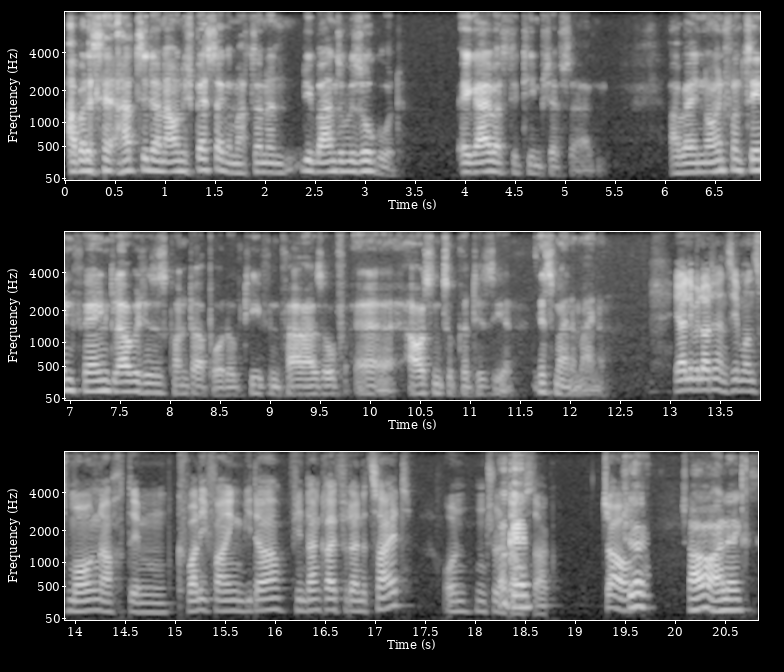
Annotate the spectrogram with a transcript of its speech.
Aber das hat sie dann auch nicht besser gemacht, sondern die waren sowieso gut. Egal, was die Teamchefs sagen. Aber in neun von zehn Fällen, glaube ich, ist es kontraproduktiv, einen Fahrer so äh, außen zu kritisieren. Ist meine Meinung. Ja, liebe Leute, dann sehen wir uns morgen nach dem Qualifying wieder. Vielen Dank, Ralf, für deine Zeit und einen schönen okay. Samstag. Ciao. Schön. Ciao, Alex.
